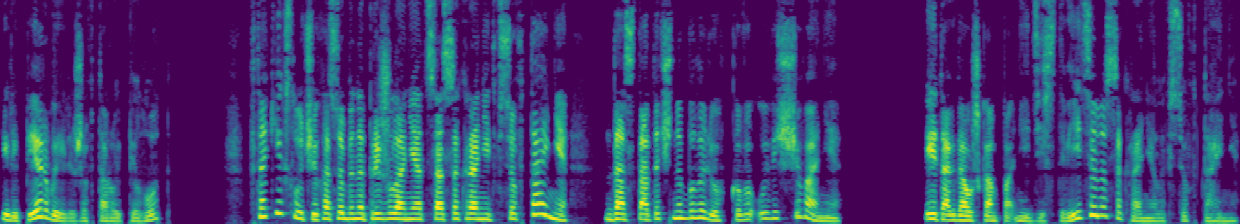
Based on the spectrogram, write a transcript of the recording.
или первый, или же второй пилот. В таких случаях, особенно при желании отца сохранить все в тайне, достаточно было легкого увещевания. И тогда уж компания действительно сохраняла все в тайне.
